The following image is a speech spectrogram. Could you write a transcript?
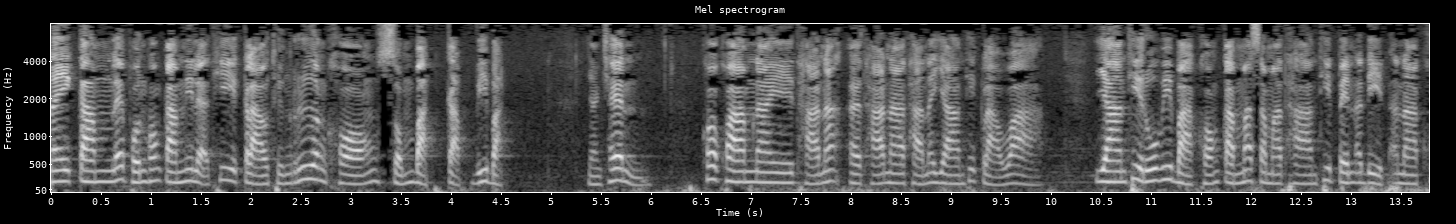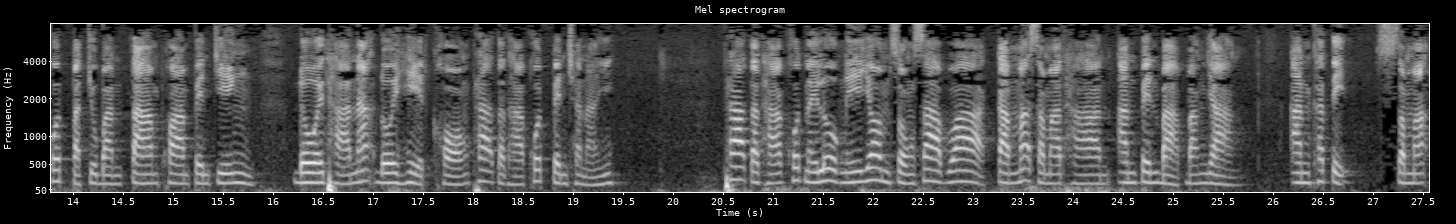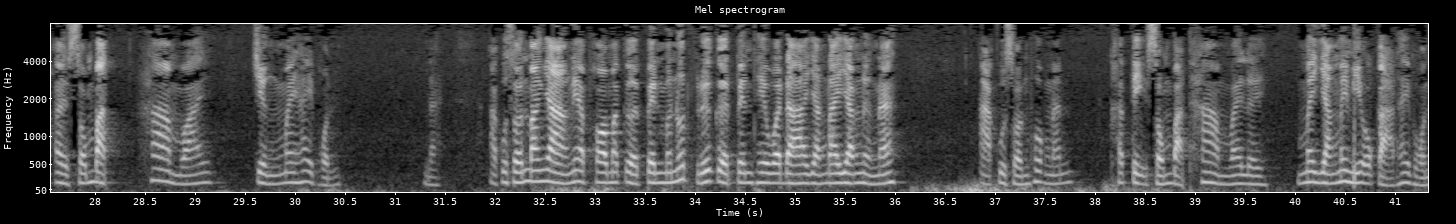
ในกรรมและผลของกรรมนี่แหละที่กล่าวถึงเรื่องของสมบัติกับวิบัติ อย่างเช่น ข้อความในฐานะฐานาฐานยานที่กล่าวว่ายานที่รู้วิบากของกรรมสมาทานที่เป็นอดีตอนาคต ปัจจุบันตามความเป็นจริง โดยฐานะโดยเหตุของพระตถาคตเป็นไนพระตถาคตในโลกนี้ย่อมทรงทราบว่ากรรมสมาทาน อันเป็นบาปบางอย่าง อันคติสมสมบัติห้ามไว้จึงไม่ให้ผลนะอกุศลบางอย่างเนี่ยพอมาเกิดเป็นมนุษย์ หรือเกิดเป็นเทวดาอย่างใดอย่างหนึ่งนะ อกุศลพวกนั้น คติสมบัติห้ามไว้เลย ไม่ยังไม่มีโอกาสให้ผล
